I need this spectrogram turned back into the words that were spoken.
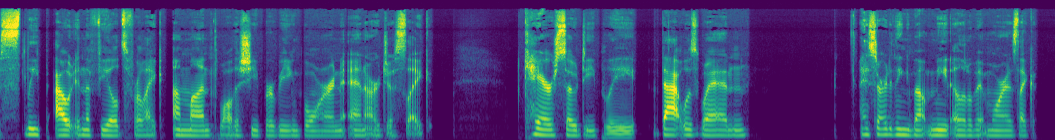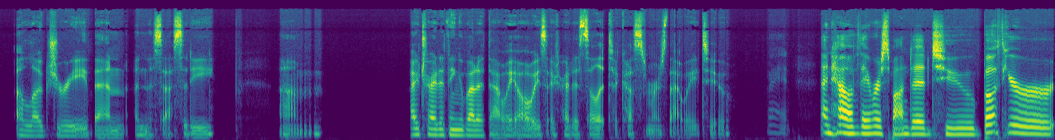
sleep out in the fields for like a month while the sheep are being born and are just like care so deeply. That was when I started thinking about meat a little bit more as like a luxury than a necessity. Um, I try to think about it that way always. I try to sell it to customers that way too. Right. And how have they responded to both your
